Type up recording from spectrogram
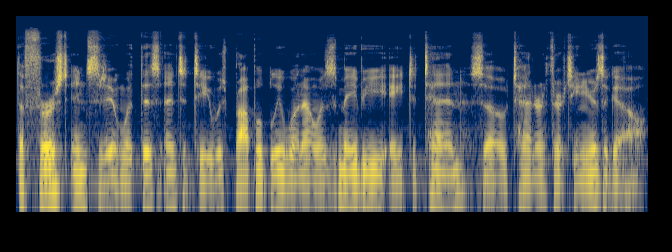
The first incident with this entity was probably when I was maybe 8 to 10, so 10 or 13 years ago.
